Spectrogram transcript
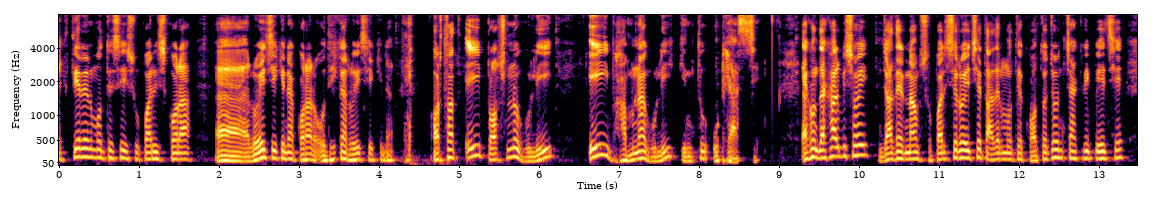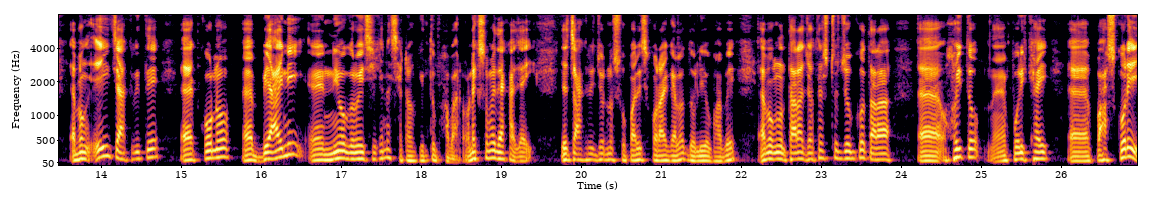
এখতিয়ারের মধ্যে সেই সুপারিশ করা রয়েছে কিনা, করার অধিকার রয়েছে কিনা, অর্থাৎ এই প্রশ্নগুলি এই ভাবনাগুলি কিন্তু উঠে আসছে। এখন দেখার বিষয়, যাদের নাম সুপারিশে রয়েছে, তাদের মধ্যে কতজন চাকরি পেয়েছে এবং এই চাকরিতে কোনো বেআইনি নিয়োগ রয়েছে কিনা সেটাও কিন্তু ভাবার। অনেক সময় দেখা যায় যে চাকরির জন্য সুপারিশ করা গেল দলীয়ভাবে এবং তারা যথেষ্ট যোগ্য, তারা হয়তো পরীক্ষায় পাশ করেই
